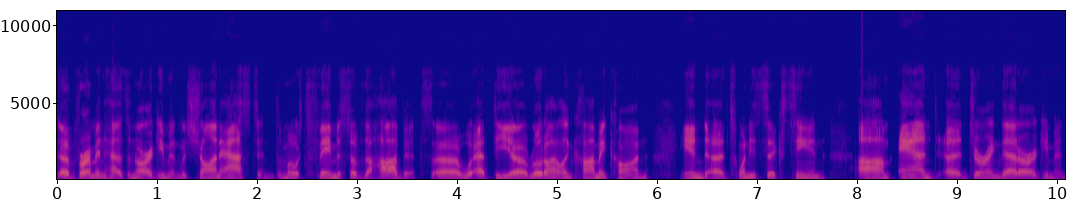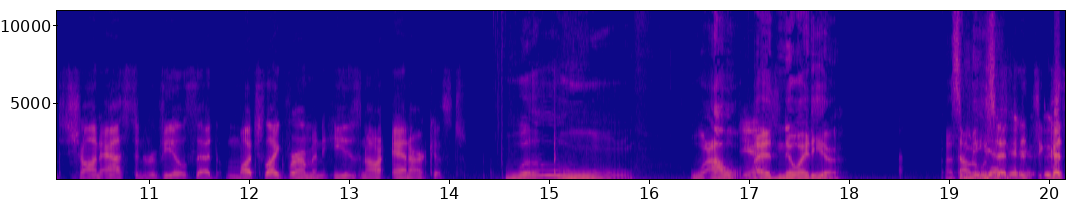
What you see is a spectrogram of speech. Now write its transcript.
uh, Vermin has an argument with Sean Astin, the most famous of the hobbits, uh, at the uh, Rhode Island Comic Con in uh, 2016. Um, and uh, during that argument, Sean Astin reveals that, much like Vermin, he is an anarchist. Whoa! Wow! Yes. I had no idea. That's no, amazing. Because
